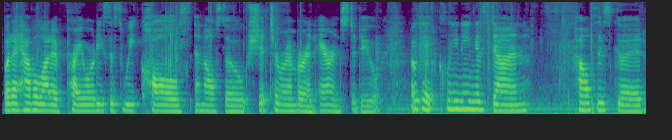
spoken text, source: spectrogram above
but I have a lot of priorities this week, calls, and also shit to remember and errands to do. Okay, cleaning is done. Health is good.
